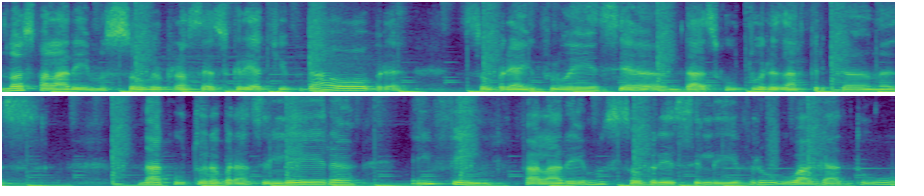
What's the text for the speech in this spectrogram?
Nós falaremos sobre o processo criativo da obra, sobre a influência das culturas africanas na cultura brasileira enfim, falaremos sobre esse livro, o Agadu,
